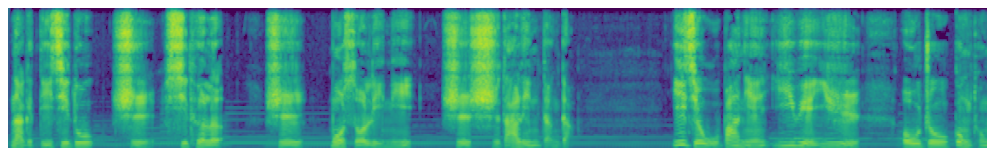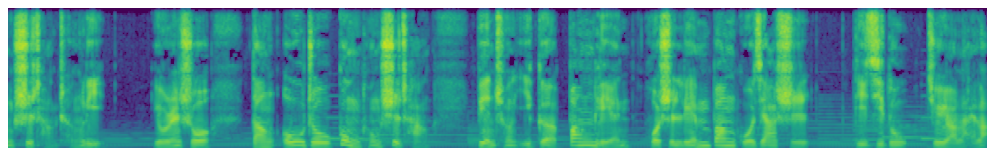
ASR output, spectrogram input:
那个敌基督是希特勒，是墨索里尼。是史达林等等。一九五八年一月一日，欧洲共同市场成立。有人说，当欧洲共同市场变成一个邦联或是联邦国家时，敌基督就要来了。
